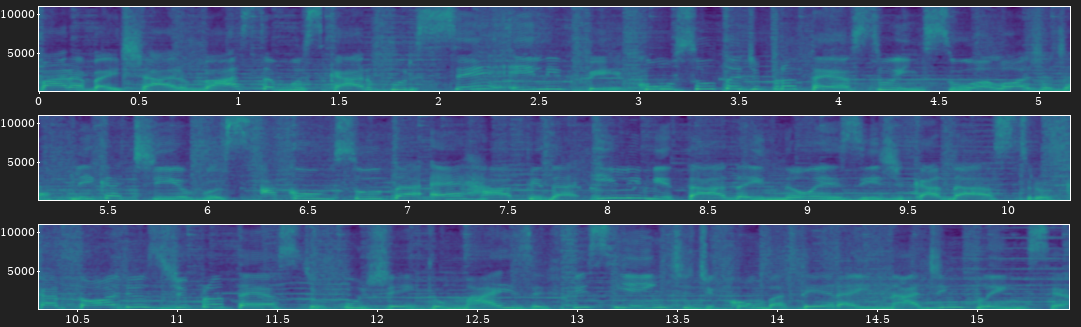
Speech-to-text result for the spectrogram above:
Para baixar, basta buscar por CNP Consulta de Protesto em sua loja de aplicativos. A consulta é rápida, ilimitada e não exige cadastro. Cartórios de Protesto o jeito mais eficiente de combater a inadimplência.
